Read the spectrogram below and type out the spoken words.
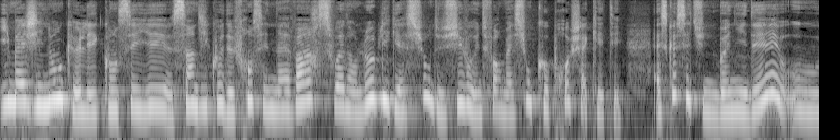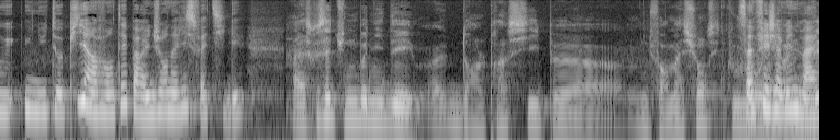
Imaginons que les conseillers syndicaux de France et de Navarre soient dans l'obligation de suivre une formation copro chaque été. Est-ce que c'est une bonne idée ou une utopie inventée par une journaliste fatiguée? Est-ce que c'est une bonne idée Dans le principe, euh, une formation, c'est toujours Ça ne fait jamais de mal.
